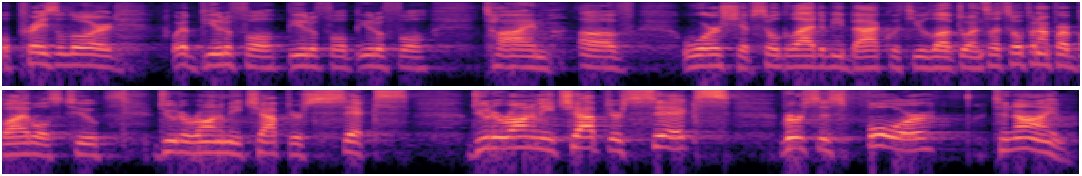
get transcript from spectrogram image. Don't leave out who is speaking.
Speaker 1: Well, praise the Lord. What a beautiful, beautiful, beautiful time of worship. So glad to be back with you, loved ones. Let's open up our Bibles to Deuteronomy chapter 6. Deuteronomy chapter 6, verses 4 to 9.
